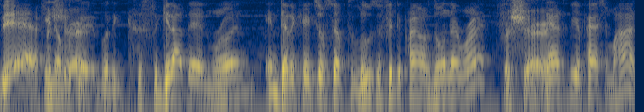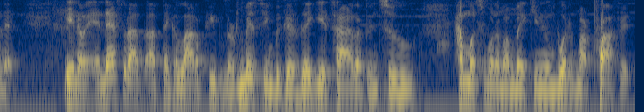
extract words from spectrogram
Yeah, for You know, sure. but because to get out there and run and dedicate yourself to losing 50 pounds doing that running, For sure. there has to be a passion behind that. You know, and that's what I, I think a lot of people are missing because they get tied up into how much money am I making and what is my profit.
